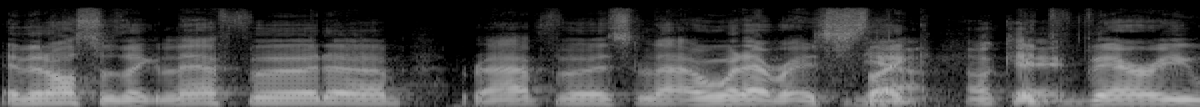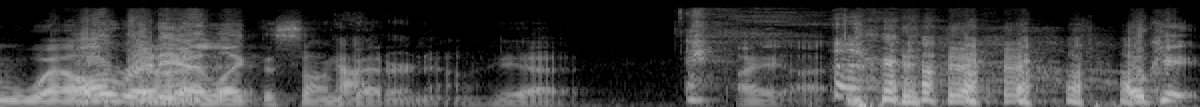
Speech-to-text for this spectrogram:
And then also like left foot up, right foot slide, or whatever. It's just Yeah, like okay. it's very well. Already, I like the song better now. Yeah. I, I okay.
